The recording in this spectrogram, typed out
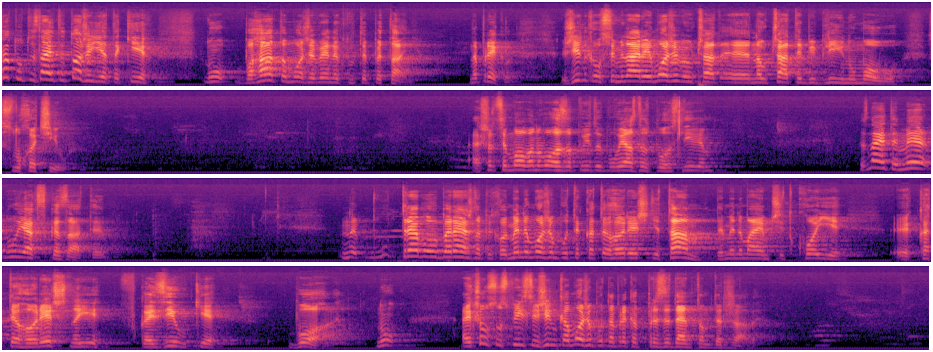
Хоча тут, знаєте, теж є такі, ну, багато може виникнути питань. Наприклад, жінка в семінарії може вивчати, е, навчати біблійну мову слухачів. А що це мова нового заповіту пов'язана з богослів'ям? Знаєте, ми, ну як сказати, не- ну, треба обережно підходити. Ми не можемо бути категоричні там, де ми не маємо чіткої е, категоричної вказівки Бога. Ну, а якщо в суспільстві жінка може бути, наприклад, президентом держави,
